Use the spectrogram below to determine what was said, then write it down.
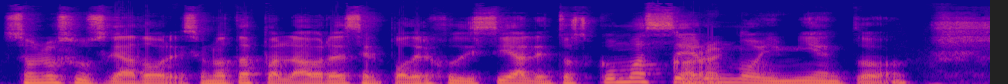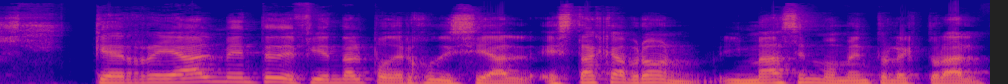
son los juzgadores. En otras palabras, el poder judicial. Entonces, ¿cómo hacer Correcto. un movimiento que realmente defienda al poder judicial? Está cabrón y más en momento electoral.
